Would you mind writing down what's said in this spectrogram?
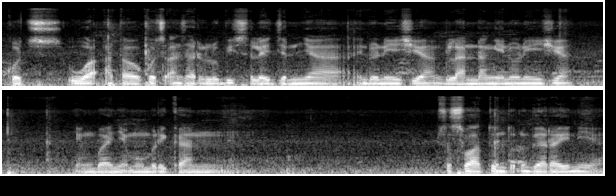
coach Uwa atau coach Ansari Lubis legendnya Indonesia gelandang Indonesia yang banyak memberikan sesuatu untuk negara ini ya.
